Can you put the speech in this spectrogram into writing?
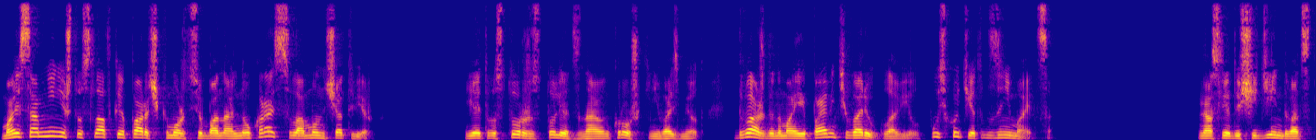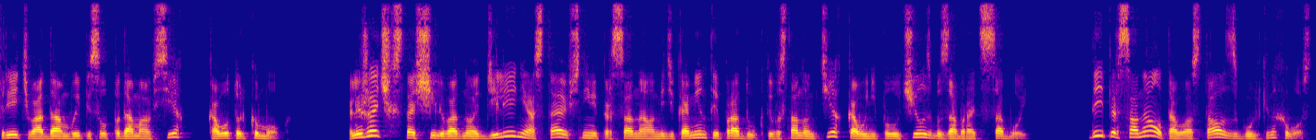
Мои сомнения, что сладкая парочка может все банально украсть, Соломоныч отверг. Я этого сторожа сто лет знаю, он крошки не возьмет. Дважды на моей памяти варюк ловил. Пусть хоть этот занимается. На следующий день, 23-го, Адам выписал по домам всех, кого только мог. Лежачих стащили в одно отделение, оставив с ними персонал, медикаменты и продукты, в основном тех, кого не получилось бы забрать с собой. Да и персонал того осталось с Гулькин хвост.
